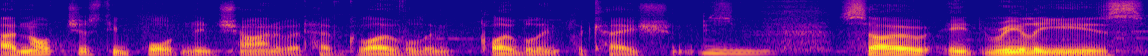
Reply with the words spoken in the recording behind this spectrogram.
are not just important in China but have global, global implications. Mm. So it really is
